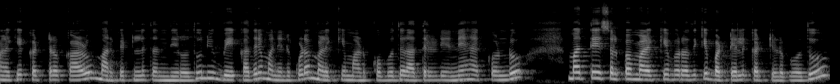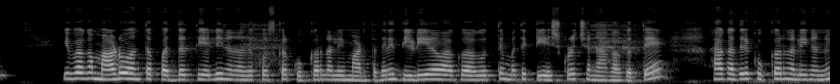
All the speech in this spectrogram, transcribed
ಮೊಳಕೆ ಕಟ್ಟಿರೋ ಕಾಳು ಮಾರ್ಕೆಟ್ನಲ್ಲಿ ತಂದಿರೋದು. ನೀವು ಬೇಕಾದರೆ ಮನೇಲಿ ಕೂಡ ಮೊಳಕೆ ಮಾಡ್ಕೋಬೋದು. ರಾತ್ರಿ ಎಣ್ಣೆ ಹಾಕ್ಕೊಂಡು ಮತ್ತು ಸ್ವಲ್ಪ ಮೊಳಕೆ ಬರೋದಕ್ಕೆ ಬಟ್ಟೆಯಲ್ಲಿ ಕಟ್ಟಿಡ್ಬೋದು. ಇವಾಗ ಮಾಡುವಂಥ ಪದ್ಧತಿಯಲ್ಲಿ ನಾನು ಅದಕ್ಕೋಸ್ಕರ ಕುಕ್ಕರ್ನಲ್ಲಿ ಮಾಡ್ತಾಯಿದ್ದೀನಿ ದಿಢೀರವಾಗಿ ಆಗುತ್ತೆ ಮತ್ತು ಟೇಸ್ಟ್ ಕೂಡ ಚೆನ್ನಾಗಾಗುತ್ತೆ. ಹಾಗಾದರೆ ಕುಕ್ಕರ್ನಲ್ಲಿ ನಾನು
